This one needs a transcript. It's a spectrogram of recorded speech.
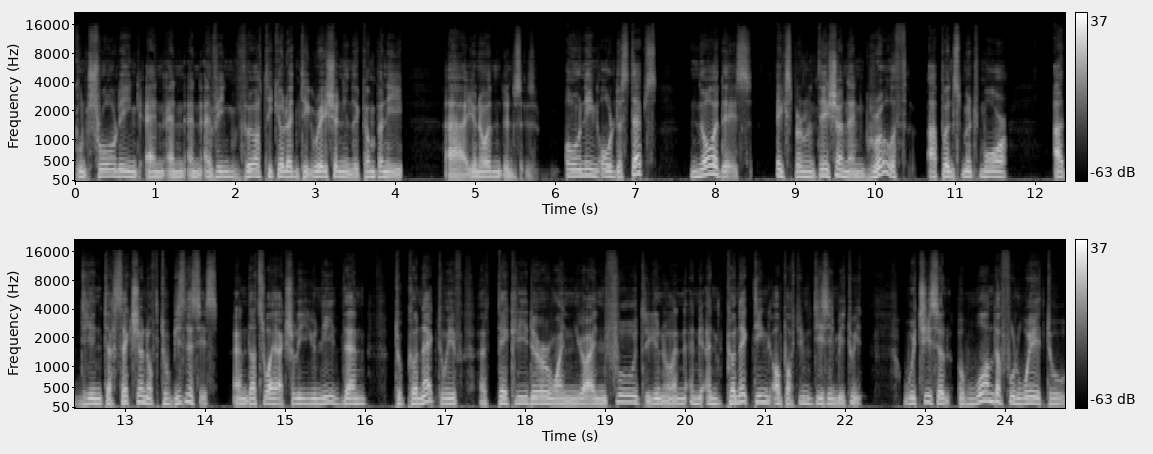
controlling and, and, and having vertical integration in the company, uh, you know, owning all the steps. Nowadays, experimentation and growth happens much more at the intersection of two businesses. And that's why actually you need then to connect with a tech leader when you are in food, you know, and, and, and connecting opportunities in between, which is a, a wonderful way to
